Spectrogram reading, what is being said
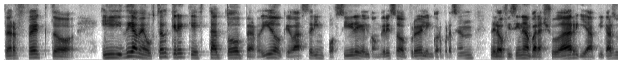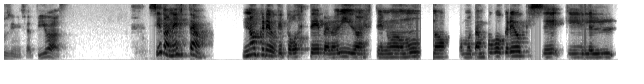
Perfecto. Y dígame, ¿usted cree que está todo perdido, que va a ser imposible que el Congreso apruebe la incorporación de la oficina para ayudar y aplicar sus iniciativas? Siendo honesta, no creo que todo esté perdido en este nuevo mundo, como tampoco creo que, se, que el,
